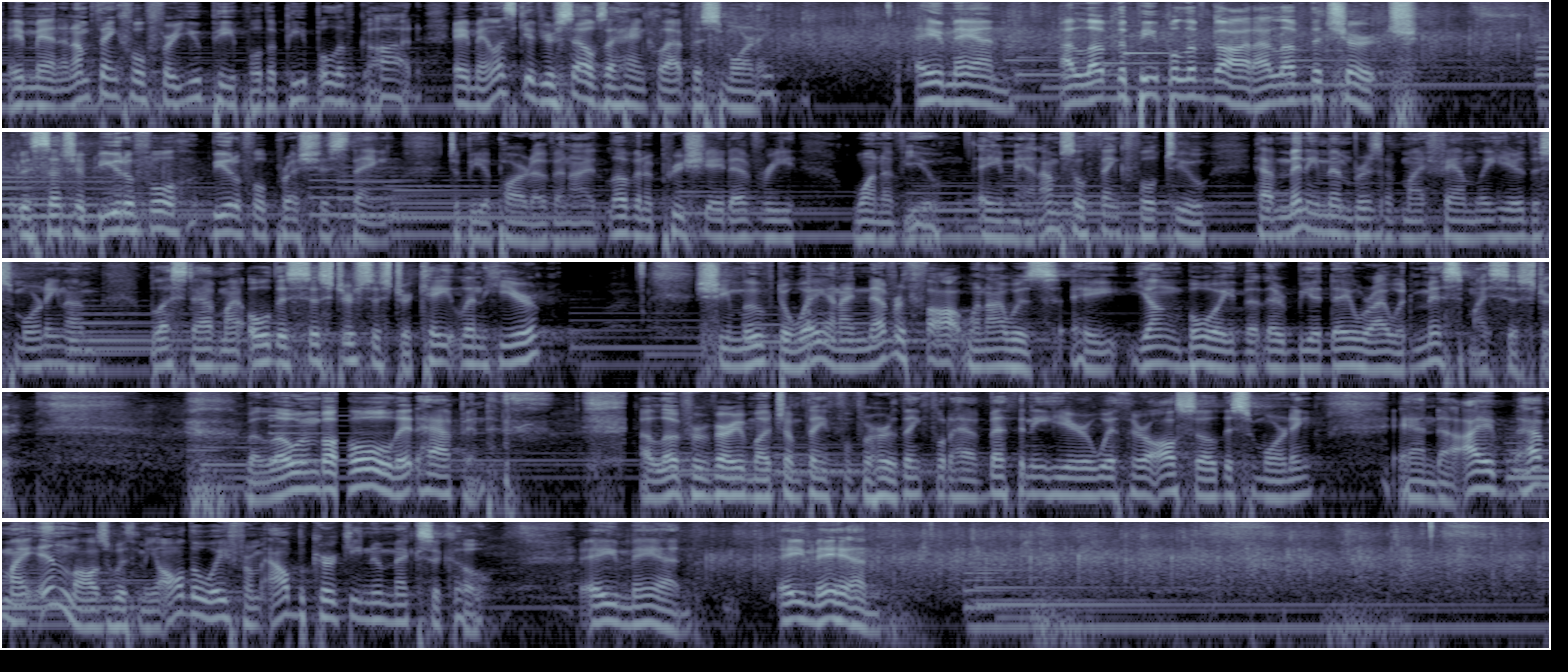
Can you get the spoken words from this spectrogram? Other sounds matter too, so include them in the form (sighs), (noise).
Amen. And I'm thankful for you people, the people of God. Amen. Let's give yourselves a hand clap this morning. Amen. I love the people of God. I love the church. It is such a beautiful, beautiful, precious thing to be a part of. And I love and appreciate every one of you. Amen. I'm so thankful to have many members of my family here this morning. I'm blessed to have my oldest sister, Sister Caitlin, here. She moved away, and I never thought when I was a young boy that there'd be a day where I would miss my sister. (sighs) But lo and behold, it happened. (laughs) I love her very much. I'm thankful for her. Thankful to have Bethany here with her also this morning. And uh, I have my in laws with me all the way from Albuquerque, New Mexico. Amen. Amen.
